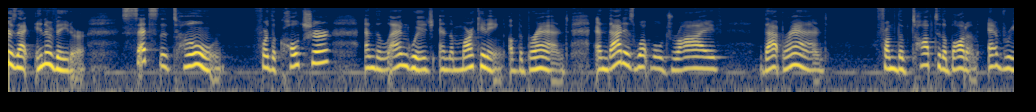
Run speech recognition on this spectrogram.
is that innovator, sets the tone for the culture and the language and the marketing of the brand. And that is what will drive that brand from the top to the bottom every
